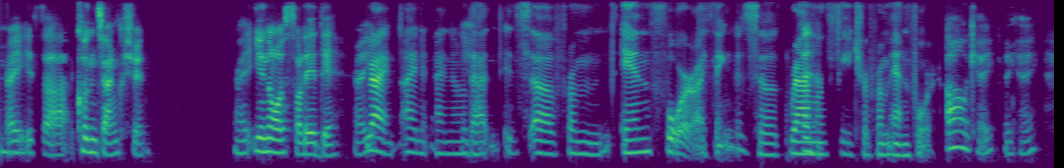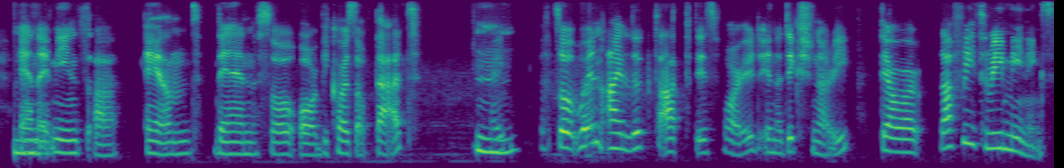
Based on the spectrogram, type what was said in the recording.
mm-hmm. it's a conjunction right? You know sore de, right? Right. I, I know yeah. that it's uh, from N4, I think. It's a grammar uh feature from N4. Oh, okay. Okay. Mm. And mm-hmm. it means uh, and, then, so, or because of that, mm right? Mm-hmm. So when I looked up this word in a dictionary, there were roughly three meanings.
